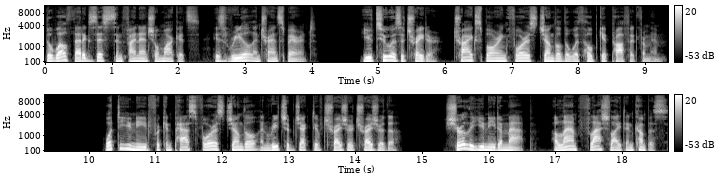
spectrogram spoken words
The wealth that exists in financial markets is real and transparent. You too, as a trader, try exploring forest jungle the with hope get profit from him. What do you need for can pass forest jungle and reach objective treasure treasure the? Surely you need a map, a lamp, flashlight, and compass,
